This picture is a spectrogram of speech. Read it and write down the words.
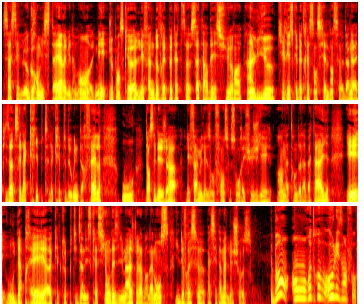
Ça, c'est le grand mystère, évidemment, mais je pense que les fans devraient peut-être s'attarder sur un lieu qui risque d'être essentiel dans ce dernier épisode, c'est la crypte, la crypte de Winterfell, où d'ores et déjà les femmes et les enfants se sont réfugiés en attente de la bataille, et où d'après euh, quelques petites indiscrétions des images de la bande-annonce, il devrait se passer pas mal de choses. Bon, on retrouve où les infos?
